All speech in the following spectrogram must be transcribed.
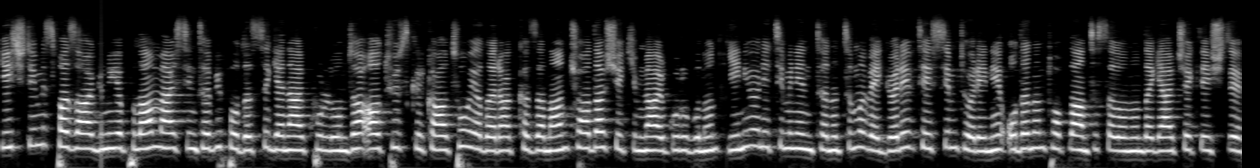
Geçtiğimiz pazar günü yapılan Mersin Tabip Odası Genel Kurulu'nda 646 oy alarak kazanan Çağdaş Hekimler grubunun yeni yönetiminin tanıtımı ve görev teslim töreni odanın toplantı salonunda gerçekleşti.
